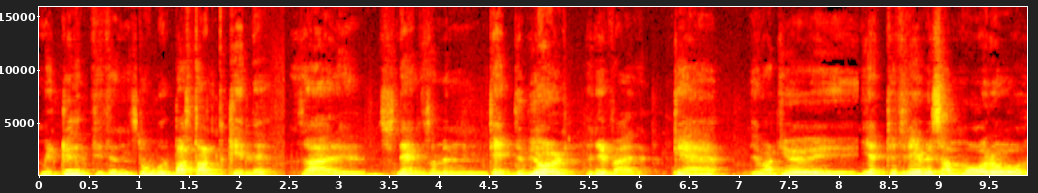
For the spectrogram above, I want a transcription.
Mycket riktigt en stor bastant kille. Så här snäll som en teddybjörn ungefär. Och, eh, det vart ju jättetrevlig samvaro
